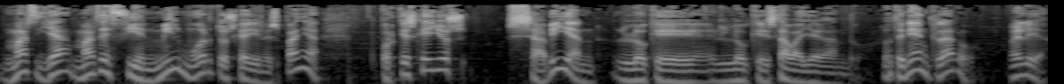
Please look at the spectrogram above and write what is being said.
más ya, más de 100.000 muertos que hay en España, porque es que ellos sabían lo que, lo que estaba llegando. Lo tenían claro, Elia.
